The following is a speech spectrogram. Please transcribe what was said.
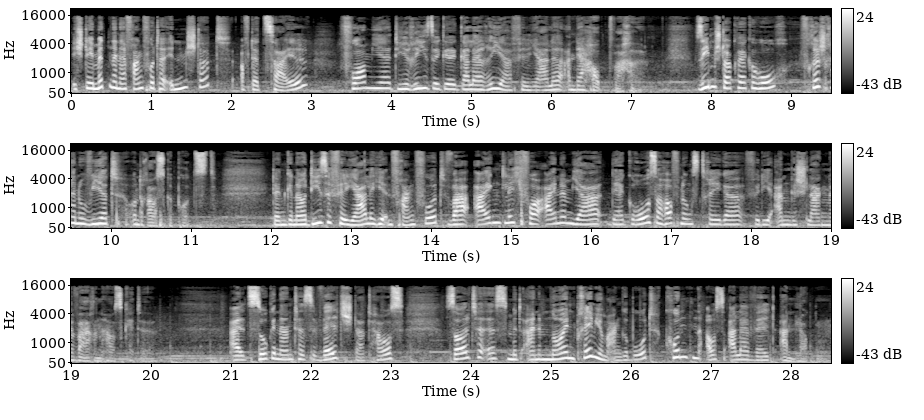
Ich stehe mitten in der Frankfurter Innenstadt auf der Zeil, vor mir die riesige Galeria-Filiale an der Hauptwache. Sieben Stockwerke hoch, frisch renoviert und rausgeputzt. Denn genau diese Filiale hier in Frankfurt war eigentlich vor einem Jahr der große Hoffnungsträger für die angeschlagene Warenhauskette. Als sogenanntes Weltstadthaus sollte es mit einem neuen Premium-Angebot Kunden aus aller Welt anlocken.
